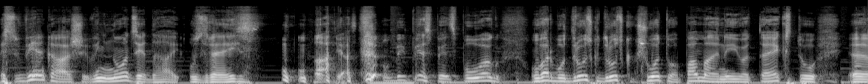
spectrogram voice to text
Es vienkārši viņu nodziedāju uzreiz. Mājās un bija piespiedu pogu. Un varbūt drusku, drusku šo to pamainījot tekstu, uh,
